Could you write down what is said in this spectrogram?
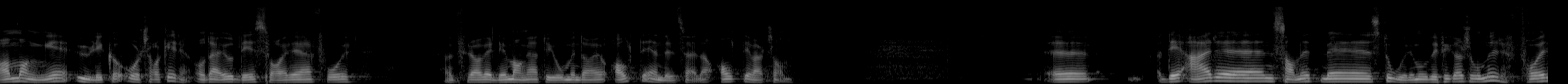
av mange ulike årsaker. Og det er jo det svaret jeg får fra veldig mange, at jo, men det har jo alltid endret seg. Det har alltid vært sånn. Eh, det er eh, en sannhet med store modifikasjoner. For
